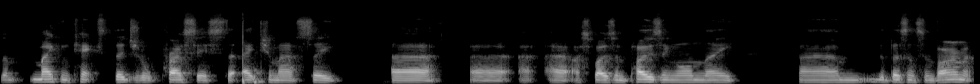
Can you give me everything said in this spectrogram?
the making tax digital process that HMRC, uh, uh, uh, uh, I suppose, imposing on the um, the business environment?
